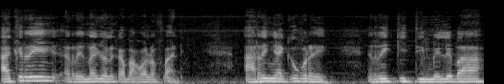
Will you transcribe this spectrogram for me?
a ke re rena jalo ka bagolofadi a re nyake gore re kitime le ba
